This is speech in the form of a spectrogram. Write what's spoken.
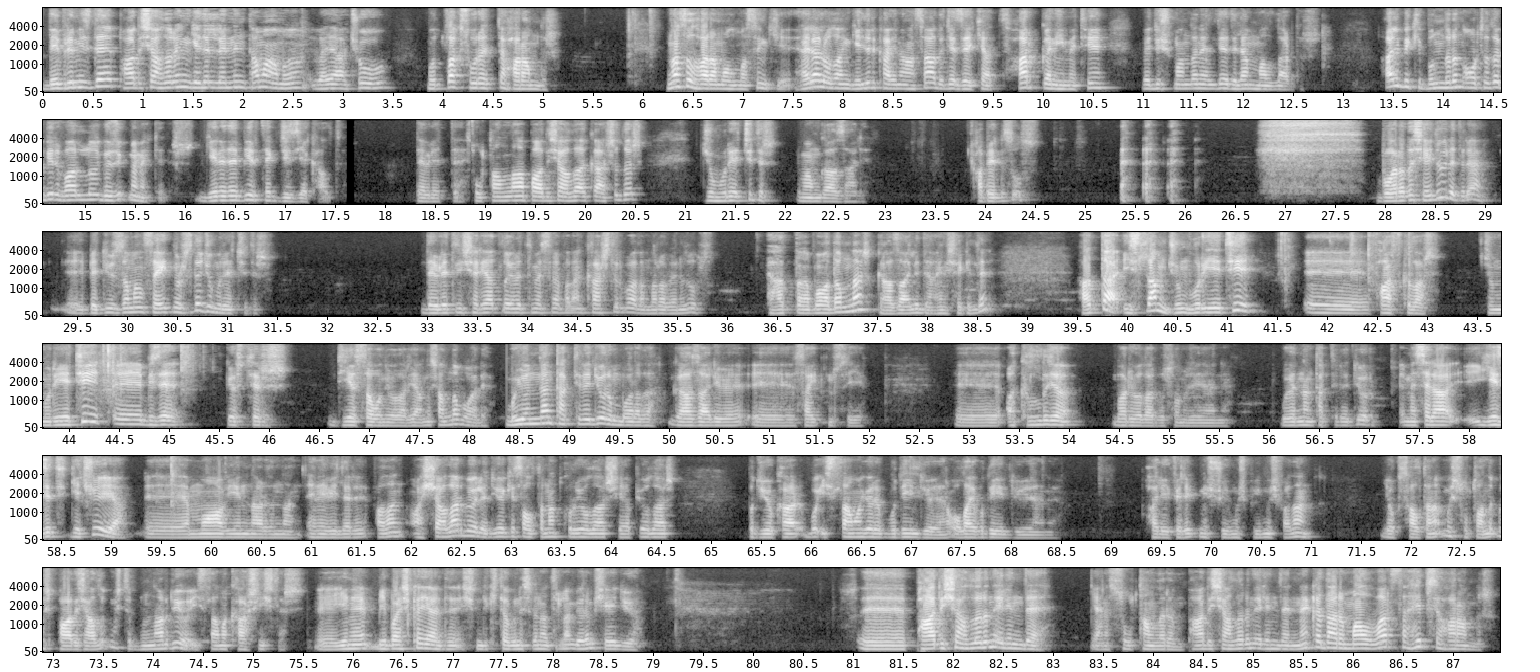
Devrimizde padişahların gelirlerinin tamamı veya çoğu mutlak surette haramdır. Nasıl haram olmasın ki? Helal olan gelir kaynağı sadece zekat, harp ganimeti ve düşmandan elde edilen mallardır. Halbuki bunların ortada bir varlığı gözükmemektedir. Geride bir tek cizye kaldı. Devlette. Sultanlığa, padişahlığa karşıdır. Cumhuriyetçidir İmam Gazali. Haberiniz olsun. Bu arada şey de öyledir ha. E, Bediüzzaman Said Nursi de cumhuriyetçidir. Devletin şeriatla yönetilmesine falan karşıdır bu adamlar haberiniz olsun. E hatta bu adamlar Gazali de aynı şekilde. Hatta İslam Cumhuriyeti e, farz kılar. Cumhuriyeti e, bize gösterir diye savunuyorlar. Yanlış anlama bu hali. Bu yönden takdir ediyorum bu arada Gazali ve e, Said Nursi'yi. E, akıllıca varıyorlar bu sonuca yani. Bu yönden takdir ediyorum. E, mesela Yezid geçiyor ya e, Muaviye'nin ardından Emevileri falan aşağılar böyle diyor ki saltanat kuruyorlar şey yapıyorlar. Bu diyor kar- bu İslam'a göre bu değil diyor yani olay bu değil diyor yani. Halifelikmiş şuymuş buymuş falan. Yok saltanatmış, sultanlıkmış, padişahlıkmıştır. Bunlar diyor İslam'a karşı işler. E, yine bir başka yerde şimdi kitabın ismini hatırlamıyorum şey diyor. E, padişahların elinde yani sultanların, padişahların elinde ne kadar mal varsa hepsi haramdır.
